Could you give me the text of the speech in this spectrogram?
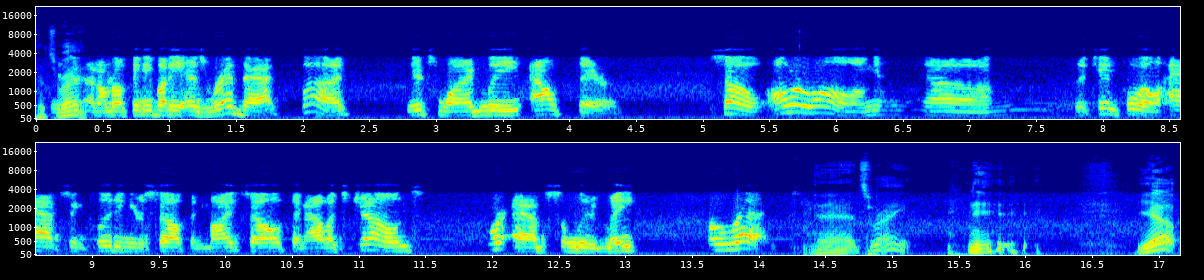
that's right. I don't know if anybody has read that, but it's widely out there. So all along, uh, the tinfoil hats, including yourself and myself and Alex Jones, were absolutely correct. That's right. yep.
